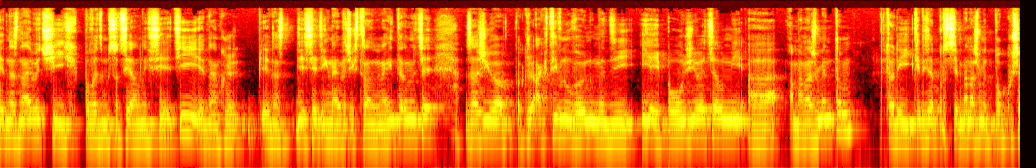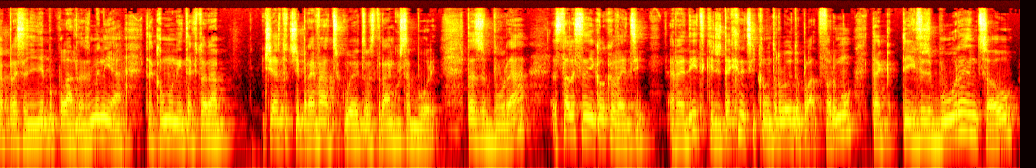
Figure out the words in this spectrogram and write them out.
jedna z najväčších, povedzme, sociálnych sietí, jedna, akože, jedna z desiatich najväčších stránok na internete, zažíva akože aktívnu vojnu medzi jej používateľmi a, a manažmentom ktorý, kedy sa proste manažment pokúša presadiť nepopulárne zmeny a tá komunita, ktorá čiastočne prevádzkuje tú stránku sa búri. Tá zbúra stali sa niekoľko vecí. Reddit, keďže technicky kontrolujú tú platformu, tak tých vzbúrencov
